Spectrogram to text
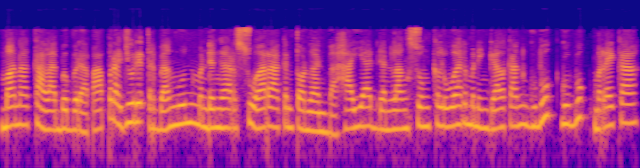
manakala beberapa prajurit terbangun mendengar suara kentongan bahaya dan langsung keluar meninggalkan gubuk-gubuk mereka,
